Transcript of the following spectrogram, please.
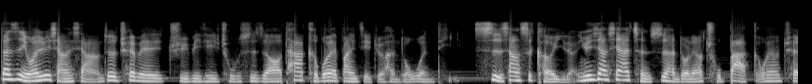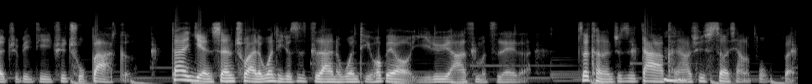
但是你会去想想，就是 Chat GPT 出事之后，它可不可以帮你解决很多问题？事实上是可以的，因为像现在城市很多人要除 bug，会用 Chat GPT 去除 bug，但衍生出来的问题就是自然的问题，会不会有疑虑啊什么之类的？这可能就是大家可能要去设想的部分。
